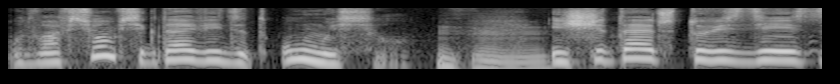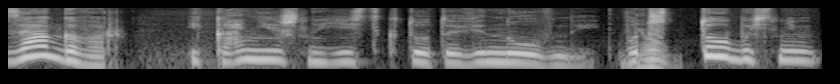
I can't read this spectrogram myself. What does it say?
он во всем всегда видит умысел угу. и считает, что везде есть заговор, и, конечно, есть кто-то виновный. Вот Мел... что бы с ним...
